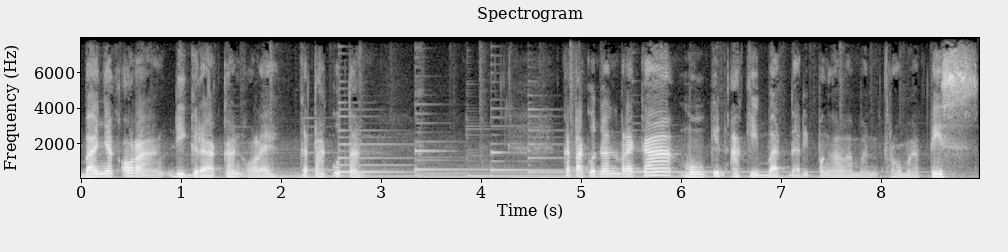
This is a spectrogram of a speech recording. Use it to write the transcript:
banyak orang digerakkan oleh ketakutan. Ketakutan mereka mungkin akibat dari pengalaman traumatis,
